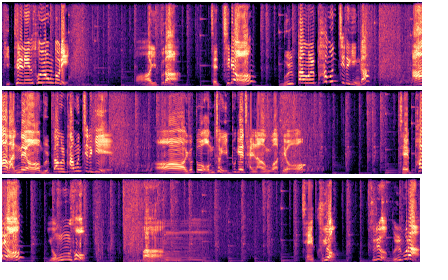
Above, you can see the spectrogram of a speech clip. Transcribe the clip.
비틀린 소용돌이. 와 이쁘다. 제7형 물방울 파문 찌르기인가? 아 맞네요. 물방울 파문 찌르기. 아 이것도 엄청 이쁘게 잘 나온 것 같아요 제8형 용소. 빵. 제9형. 수류 물보라.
